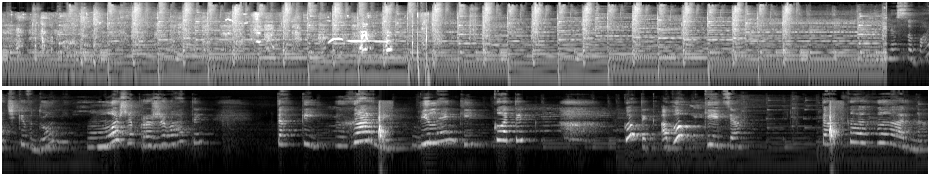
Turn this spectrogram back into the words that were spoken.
Біля Котик або киця. Така гарна.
